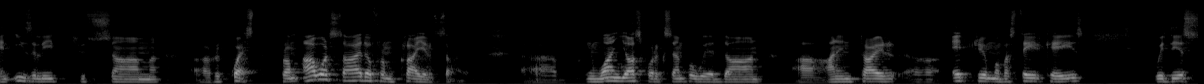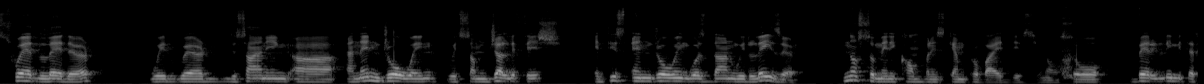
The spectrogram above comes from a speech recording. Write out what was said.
and easily to some uh, request from our side or from client side. Uh, in one yacht, for example, we have done uh, an entire atrium of a staircase with this suede leather. We were designing an end drawing with some jellyfish, and this end drawing was done with laser. Not so many companies can provide this, you know. So very limited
